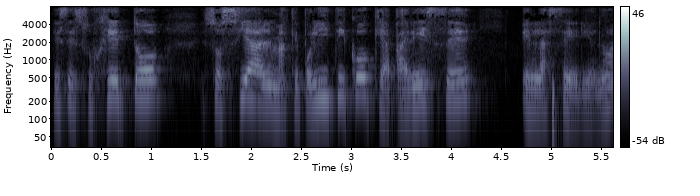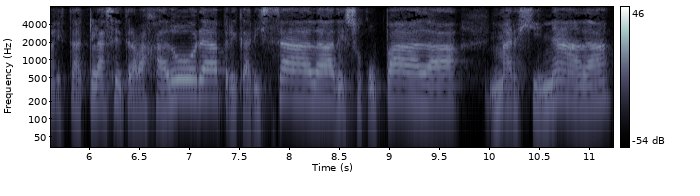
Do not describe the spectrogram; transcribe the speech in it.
ese sujeto social más que político que aparece en la serie, ¿no? Esta clase trabajadora, precarizada, desocupada, marginada,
